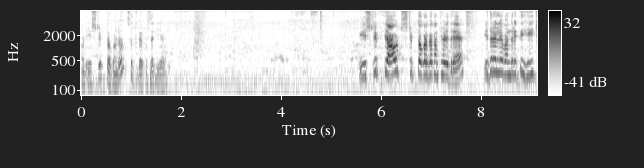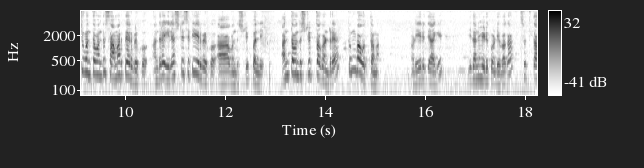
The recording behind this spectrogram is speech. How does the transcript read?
ನೋಡಿ ಸ್ಟ್ರಿಪ್ ತಗೊಂಡು ಸುತ್ತಬೇಕು ಸರಿಯಾಗಿ. ಈ ಸ್ಟ್ರಿಪ್ ಯಾವ ಸ್ಟ್ರಿಪ್ ತೊಗೊಳ್ಬೇಕಂತ ಹೇಳಿದ್ರೆ ಇದರಲ್ಲಿ ಒಂದು ರೀತಿ ಈಚುವಂಥ ಒಂದು ಸಾಮರ್ಥ್ಯ ಇರಬೇಕು. ಅಂದರೆ ಇಲೆಕ್ಟ್ರಿಸಿಟಿ ಇರಬೇಕು ಆ ಒಂದು ಸ್ಟ್ರಿಪ್ಪಲ್ಲಿ ಅಂಥ ಒಂದು ಸ್ಟ್ರಿಪ್ ತೊಗೊಂಡ್ರೆ ತುಂಬ ಉತ್ತಮ. ನೋಡಿ, ಈ ರೀತಿಯಾಗಿ ಇದನ್ನು ಹಿಡ್ಕೊಂಡು ಇವಾಗ ಸುತ್ತಾ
